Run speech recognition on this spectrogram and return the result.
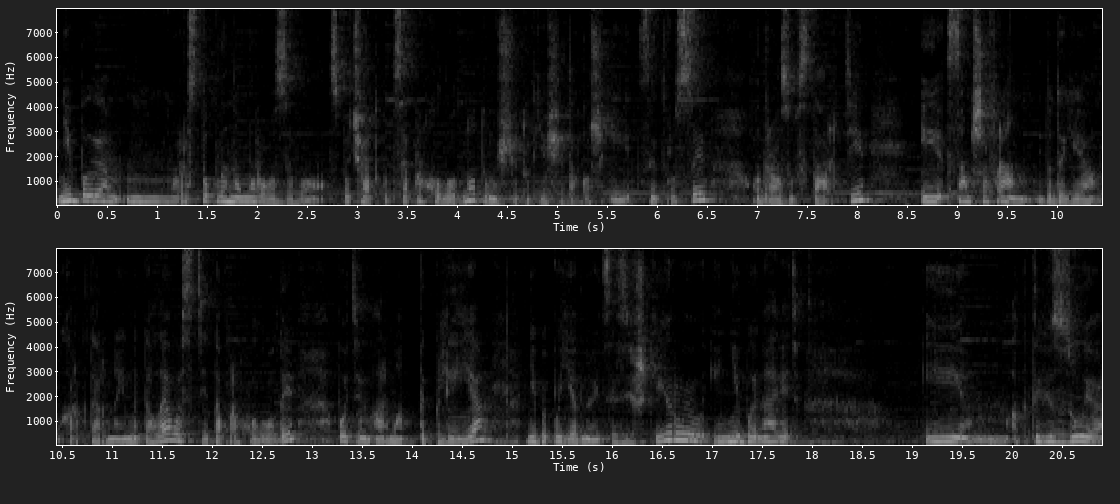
ніби м, розтоплено морозиво. Спочатку це прохолодно, тому що тут є ще також і цитруси одразу в старті. І сам шафран додає характерної металевості та прохолоди. Потім аромат тепліє, ніби поєднується зі шкірою, і ніби навіть і активізує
